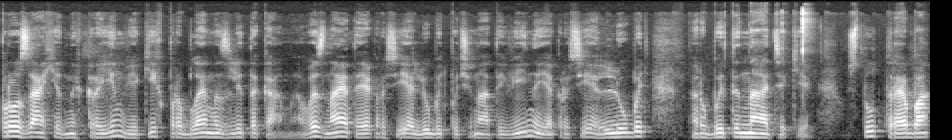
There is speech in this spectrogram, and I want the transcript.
про західних країн, в яких проблеми з літаками. А ви знаєте, як Росія любить починати війни, як Росія любить робити натяки. Ось тут треба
